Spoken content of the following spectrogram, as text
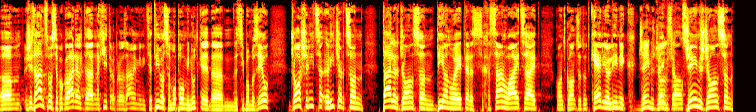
Um, že zadnjič smo se pogovarjali, da na hitro prevzamem inicijativo, samo pol minutke um, si bom vzel. Josh Richardson, Tyler Johnson, Dion Waiters, Hassan Whiteside, konec koncev tudi Kelly Olinik. James James Johnson. Johnson. James Johnson,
